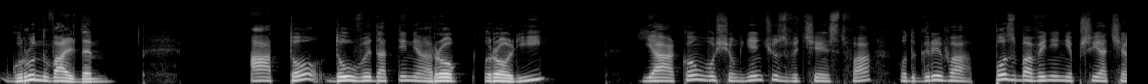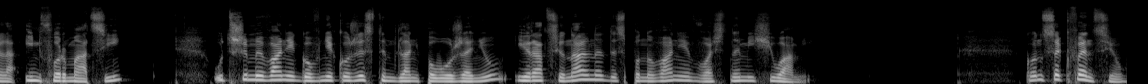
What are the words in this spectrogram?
Grunwaldem, a to do uwydatnienia ro roli, jaką w osiągnięciu zwycięstwa odgrywa pozbawienie nieprzyjaciela informacji utrzymywanie go w niekorzystnym dlań położeniu i racjonalne dysponowanie własnymi siłami. Konsekwencją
